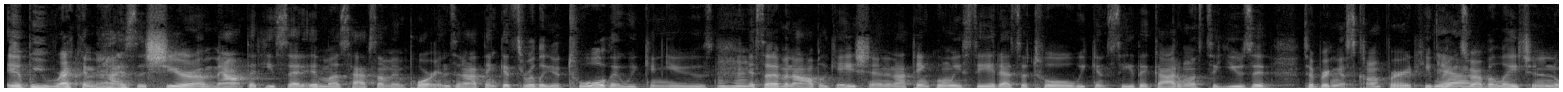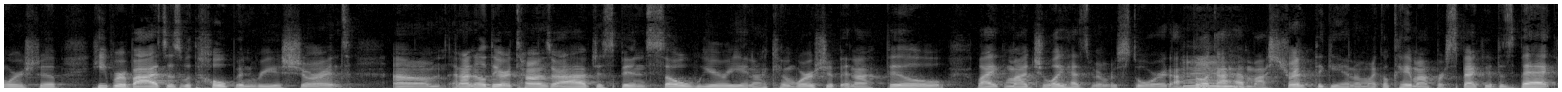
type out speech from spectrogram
if we recognize the sheer amount that he said, it must have some importance. And I think it's really a tool that we can use mm-hmm. instead of an obligation. And I think when we see it as a tool, we can see that God wants to use it to bring us comfort. He brings yeah. revelation in worship. He provides us with hope and reassurance. Um, and I know there are times where I've just been so weary and I can worship and I feel like my joy has been restored. I feel mm. like I mm. have my strength again. I'm like, okay, my perspective is back.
